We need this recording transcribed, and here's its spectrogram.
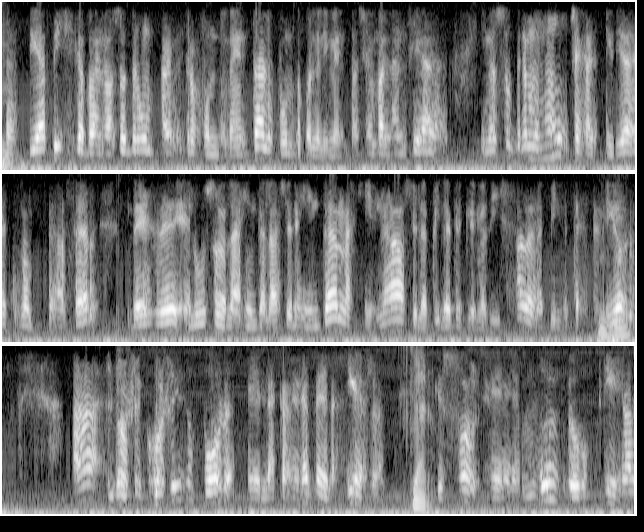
La actividad física para nosotros es un parámetro fundamental junto con la alimentación balanceada y nosotros tenemos muchas actividades que uno puede hacer desde el uso de las instalaciones internas, gimnasio, la pileta climatizada, la pileta exterior, a los recorridos por eh, las caminatas de la tierra, Claro. que son eh, muy productivas,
